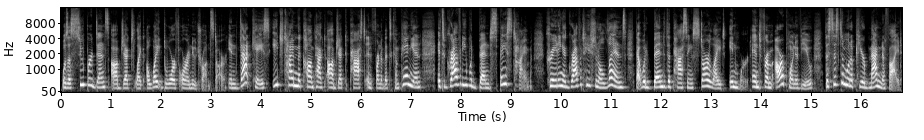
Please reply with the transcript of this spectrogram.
was a super dense object like a white dwarf or a neutron star. In that case, each time the compact object passed in front of its companion, its gravity would bend space-time, creating a gravitational lens that would bend the passing starlight inward. And from our point of view, the system would appear magnified,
